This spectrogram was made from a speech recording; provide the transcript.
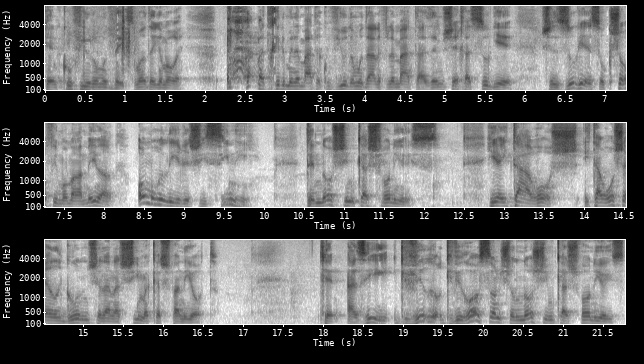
כן, ק"י עמוד ב', אומרת הגמרא. מתחילים מלמטה, ק"י עמוד א' למטה, זה המשך הסוגיה, של זוגות וכישופים, אמר אמימר, אמרה לי רישתינהי דנשים כשפניות. היא הייתה הראש, הייתה ראש הארגון של הנשים הכשפניות. כן, אז היא גביר, גבירתן של נשים כשפניות,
